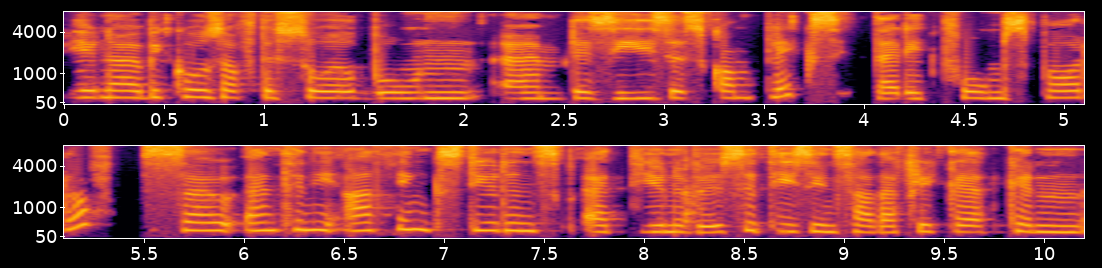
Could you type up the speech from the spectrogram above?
you know, because of the soil-borne um, diseases complex that it forms part of. So, Anthony, I think students at universities in South Africa can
